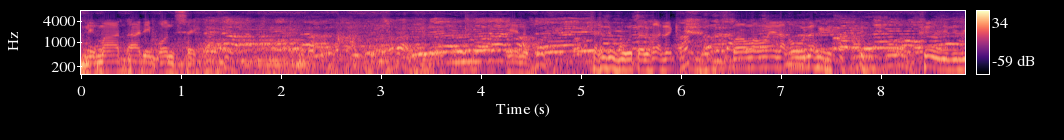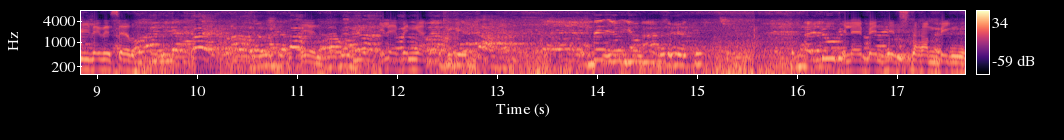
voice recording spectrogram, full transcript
Lima at anim, onse. Ayan o. Nalimutan ka nag... Baka mamaya nakulang. Binibilang ni sir. Ayan. 11 nga. 11 heads na kambing.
